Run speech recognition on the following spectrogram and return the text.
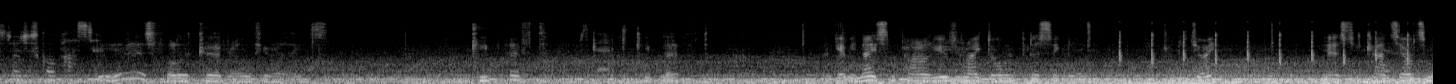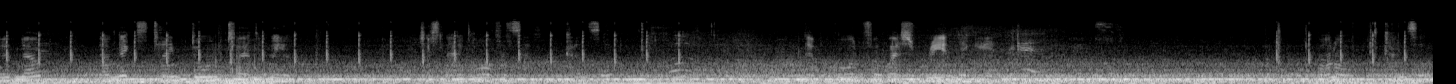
Should I just go past it? Yes, follow the curve round with your eyes. Keep left, I'm scared. keep left. And get me nice and parallel. Use your right arm and put a signal on. Can you join? Yes, you can. See how it's moving now? Now, next time, don't turn the wheel. Just let it go off itself. Cancel. And then we're going for West Rating again. Again. Oh no, cancel.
